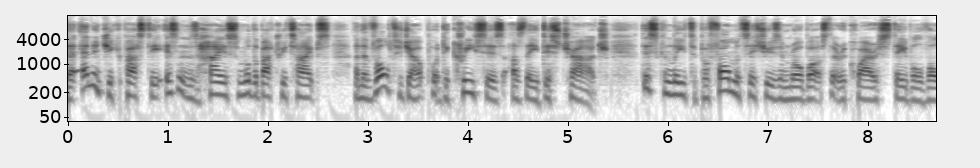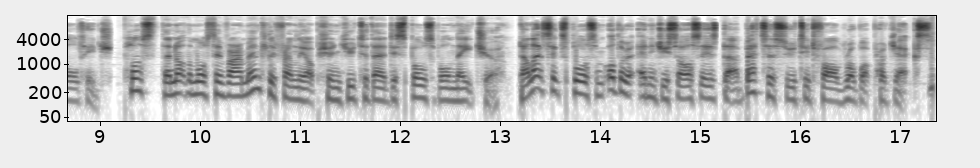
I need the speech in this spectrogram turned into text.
Their energy capacity isn't as high as some other battery types, and the voltage output decreases as they discharge. This can lead to performance issues in robots that require a stable voltage. Plus, they're not the most environmentally friendly option due to their disposable nature. Now let's explore some other energy sources that are better suited for robot projects.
